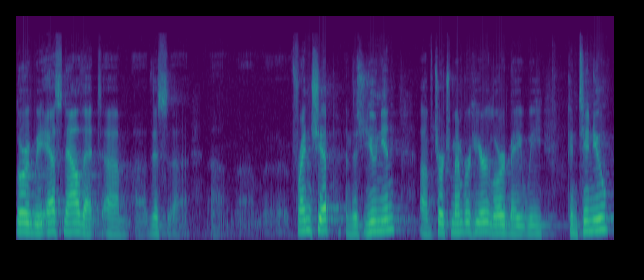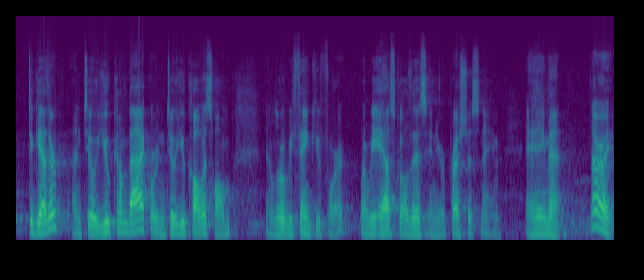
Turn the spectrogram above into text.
Lord, we ask now that um, uh, this uh, uh friendship and this union of church member here. Lord, may we continue together until you come back or until you call us home. And Lord, we thank you for it. Lord, we ask all this in your precious name. Amen. All right.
